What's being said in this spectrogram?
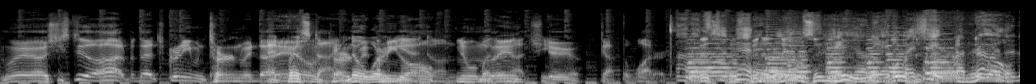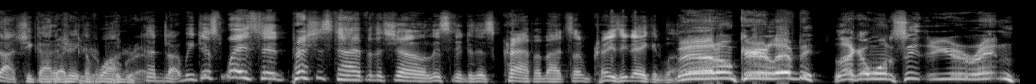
Well, she's still hot, but that screaming turned me down. At press time, Turned no me- I word mean, yet off. on you know what whether or I'm not she? Yeah. got the water. Oh, this that's has been a Really? Nailsin Hey, News anybody Bulletin. see wondering Now, whether or not she got a drink of water. program. Good Lord. We just wasted precious time for the show listening to this crap about some crazy naked one. Well, I don't care, Lefty. Like I want to sit there you're ranting.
